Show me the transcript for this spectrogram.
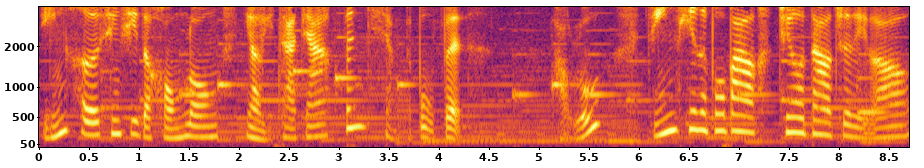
银河星系的红龙要与大家分享的部分。好喽，今天的播报就到这里喽，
